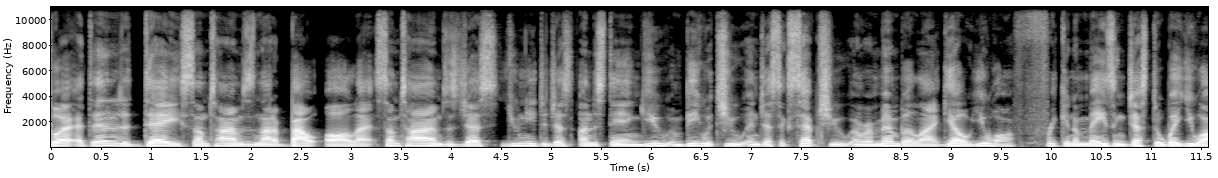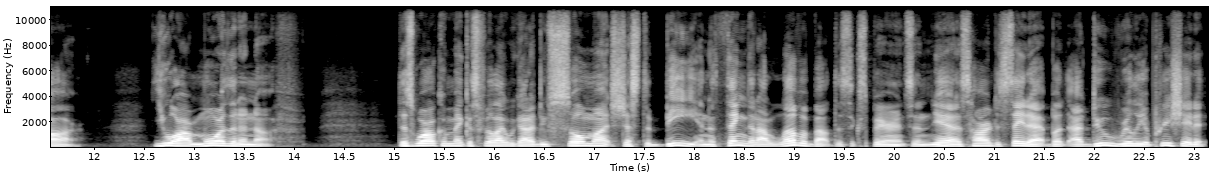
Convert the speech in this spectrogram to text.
but at the end of the day, sometimes it's not about all that. Sometimes it's just you need to just understand you and be with you and just accept you and remember, like, yo, you are freaking amazing just the way you are. You are more than enough. This world can make us feel like we got to do so much just to be. And the thing that I love about this experience, and yeah, it's hard to say that, but I do really appreciate it,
